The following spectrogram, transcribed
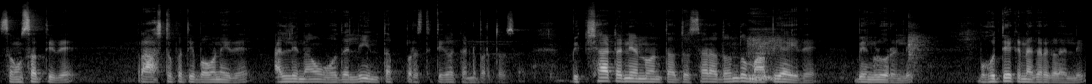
ಸಂಸತ್ತಿದೆ. ರಾಷ್ಟ್ರಪತಿ ಭವನ ಇದೆ. ಅಲ್ಲಿ ನಾವು ಹೋದಲ್ಲಿ ಇಂಥ ಪರಿಸ್ಥಿತಿಗಳು ಕಂಡು ಬರ್ತವೆ ಸರ್. ಭಿಕ್ಷಾಟನೆ ಅನ್ನುವಂಥದ್ದು ಸರ್, ಅದೊಂದು ಮಾಫಿಯಾ ಇದೆ ಬೆಂಗಳೂರಲ್ಲಿ, ಬಹುತೇಕ ನಗರಗಳಲ್ಲಿ.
